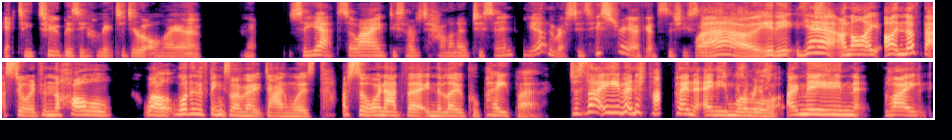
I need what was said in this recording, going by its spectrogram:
getting too busy for me to do it on my own. Yeah. So, yeah, so I decided to have my notice in. Yeah, the rest is history, I guess, as you say. Wow, it is. Yeah, and I I love that story from the whole. Well, one of the things I wrote down was I saw an advert in the local paper. Does that even happen anymore? I mean, like,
